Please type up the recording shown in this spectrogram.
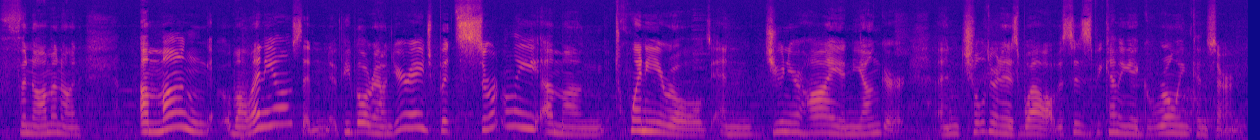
phenomenon among millennials and people around your age, but certainly among 20 year olds and junior high and younger, and children as well. This is becoming a growing concern.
